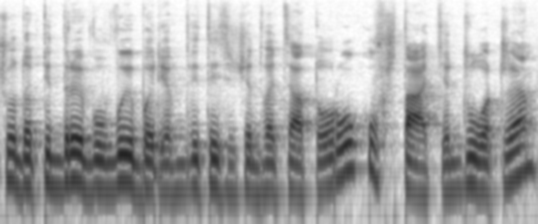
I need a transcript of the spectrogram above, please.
щодо підриву виборів 2020 року в штаті Джорджія,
